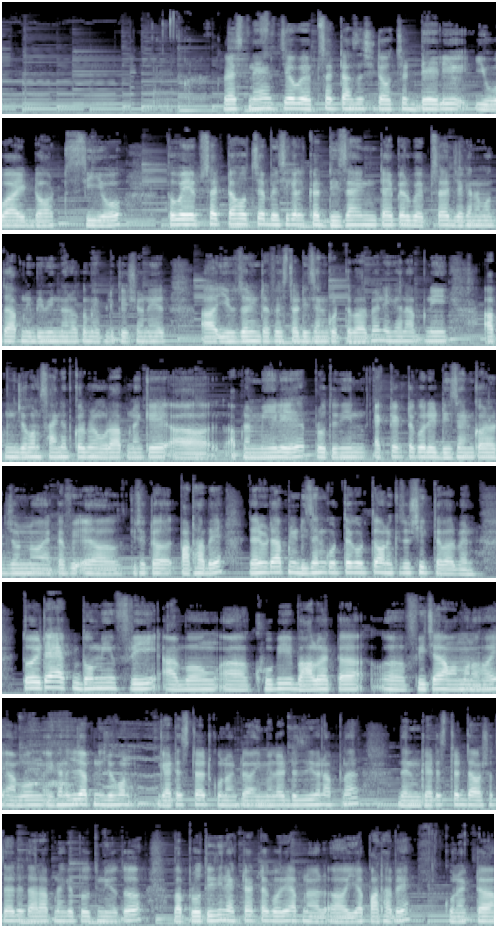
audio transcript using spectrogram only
নেক্সট যে ওয়েবসাইটটা আছে, সেটা হচ্ছে ডেলি ইউআই ডট সিও তো ওয়েবসাইটটা হচ্ছে বেসিক্যালি একটা ডিজাইন টাইপের ওয়েবসাইট যেখানের মধ্যে আপনি বিভিন্ন রকম অ্যাপ্লিকেশনের ইউজার ইন্টারফেসটা ডিজাইন করতে পারবেন। এখানে আপনি আপনি যখন সাইন আপ করবেন, ওরা আপনাকে আপনার মেলে প্রতিদিন একটা একটা করে ডিজাইন করার জন্য একটা কিছু একটা পাঠাবে। দেন ওটা আপনি ডিজাইন করতে করতে অনেক কিছু শিখতে পারবেন। তো এটা একদমই ফ্রি এবং খুবই ভালো একটা ফিচার আমার মনে হয়। এবং এখানে যদি আপনি যখন গ্যাট স্টার্ট কোনো একটা ইমেল অ্যাড্রেস দিবেন আপনার দেন গ্যাট স্টার্ট দেওয়ার সাথে সাথে তারা আপনাকে প্রতিনিয়ত বা প্রতিদিন একটা একটা করে আপনার ইয়া পাঠাবে, কোনো একটা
